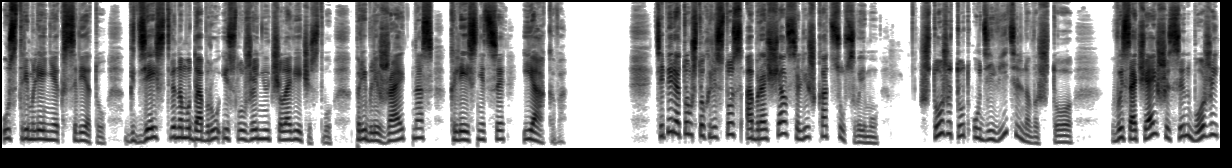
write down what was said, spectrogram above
устремление к свету, к действенному добру и служению человечеству приближает нас к лестнице Иакова. Теперь о том, что Христос обращался лишь к Отцу Своему. Что же тут удивительного, что высочайший Сын Божий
